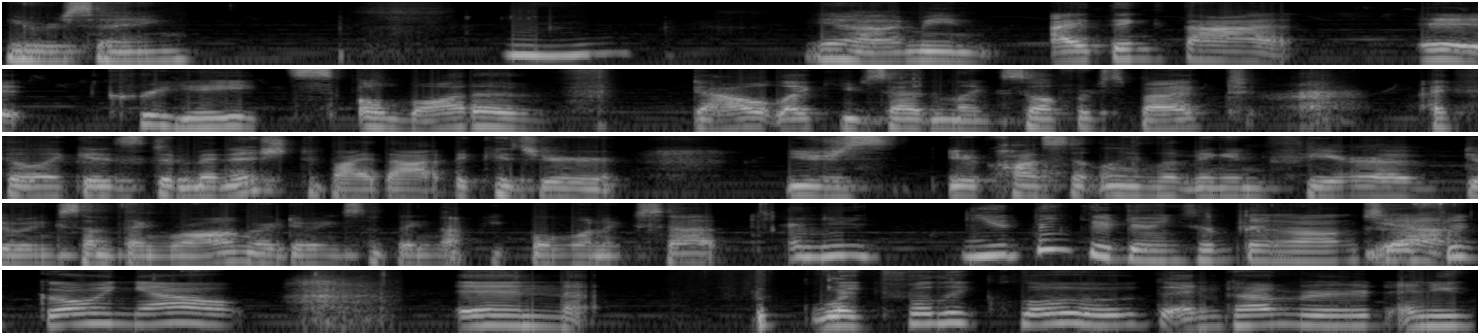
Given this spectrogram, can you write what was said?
You were saying? Mm-hmm. Yeah, I mean, I think that it creates a lot of doubt, like you said, and like self-respect. I feel like is diminished by that because you're you're just you're constantly living in fear of doing something wrong or doing something that people won't accept. And you you think you're doing something wrong. So Yeah. if you're going out in like fully clothed and covered, and you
